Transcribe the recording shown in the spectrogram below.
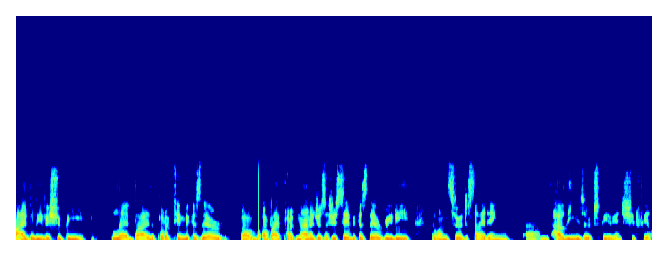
I believe it should be led by the product team because they're uh, or by product managers, I should say, because they're really the ones who are deciding um, how the user experience should feel.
